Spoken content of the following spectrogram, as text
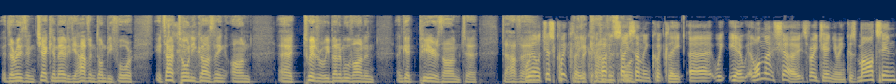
There isn't. Check him out if you haven't done before. It's at Tony Gosling on uh, Twitter. We better move on and, and get Piers on to to have. A, well, just quickly, if I can say something quickly, uh, we you know on that show it's very genuine because Martin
